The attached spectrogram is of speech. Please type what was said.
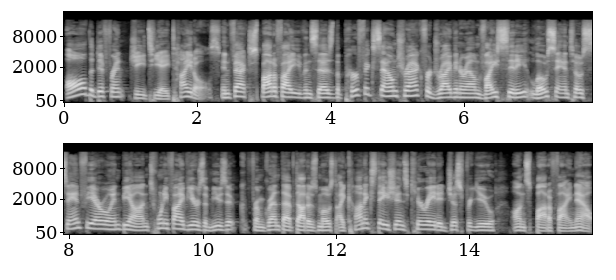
all the different GTA titles. In fact, Spotify even says the perfect soundtrack for driving around Vice City, Los Santos, San Fierro, and beyond. 25 years of music from Grand Theft Auto's most iconic stations curated just for you on Spotify now.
